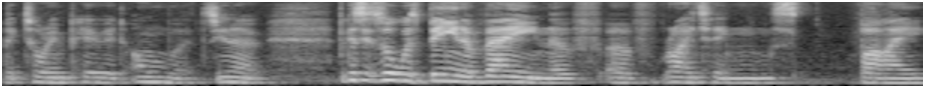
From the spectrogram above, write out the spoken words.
Victorian period onwards, you know, because it's always been a vein of of writings by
